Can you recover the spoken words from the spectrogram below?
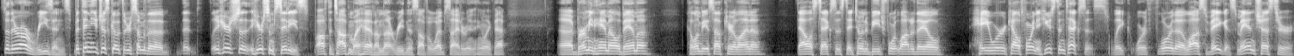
So there are reasons, but then you just go through some of the, the here's here's some cities off the top of my head. I'm not reading this off a website or anything like that. Uh, Birmingham, Alabama, Columbia, South Carolina, Dallas, Texas, Daytona Beach, Fort Lauderdale, Hayward, California, Houston, Texas, Lake Worth, Florida, Las Vegas, Manchester,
